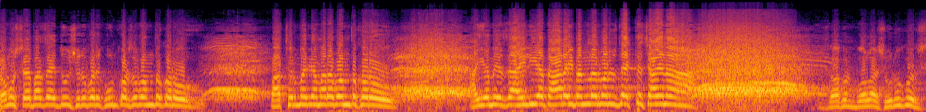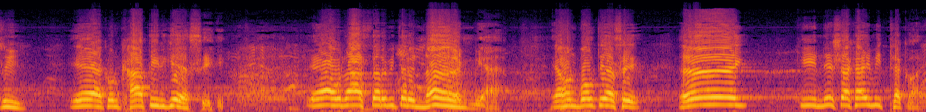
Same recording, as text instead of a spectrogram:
সমস্যা বাজায় দুইশোর উপরে খুন করছ বন্ধ করো। পাথর মারিয়া মারা বন্ধ করো। আইএমএ জাহিলিয়া তার এই বাংলার মানুষ দেখতে চায় না। যখন বলা শুরু করছি, এ এখন খাতির গেছে। এখন রাস্তার ভিতরে নামিয়া এখন বলতে আছে, এই, কি নেশা খায় মিথ্যা কয়?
